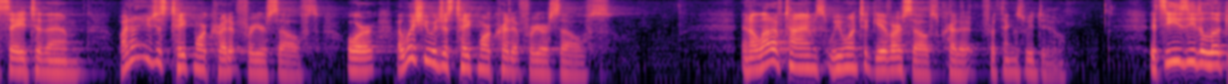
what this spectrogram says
say to them, Why don't you just take more credit for yourselves? Or, I wish you would just take more credit for yourselves. And a lot of times we want to give ourselves credit for things we do. It's easy to look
